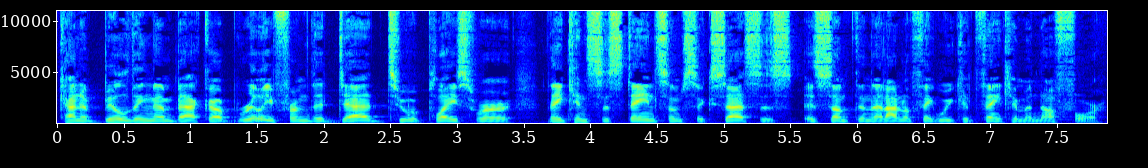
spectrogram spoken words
kind of building them back up really from the dead to a place where they can sustain some success is, is something that I don't think we could thank him enough for.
